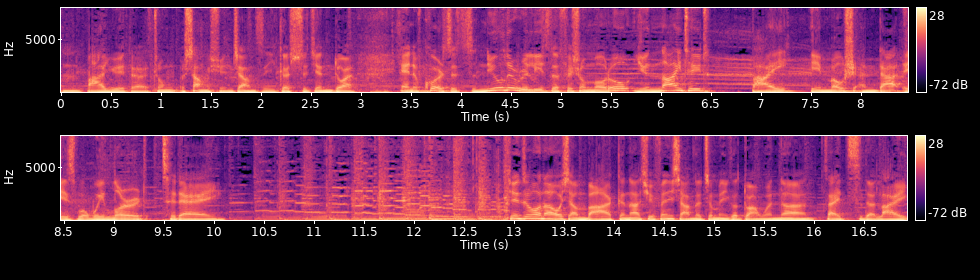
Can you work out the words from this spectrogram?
嗯八月的中上旬这样子一个时间段。And of course, it's newly released official model united by emotion, and that is what we learned today. 今天之后呢，我想把跟大家去分享的这么一个短文呢，再次的来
